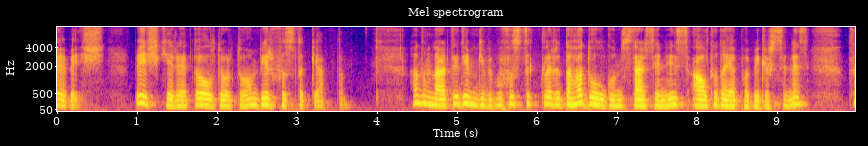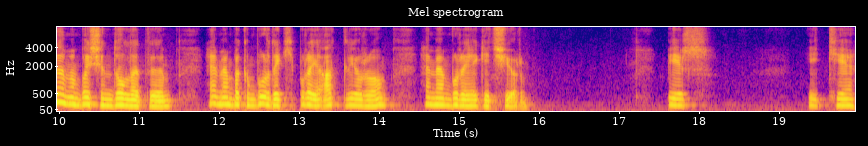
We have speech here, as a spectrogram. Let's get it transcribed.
ve 5. 5 kere doldurduğum bir fıstık yaptım. Hanımlar dediğim gibi bu fıstıkları daha dolgun isterseniz altı da yapabilirsiniz. Tığımın başını doladım. Hemen bakın buradaki buraya atlıyorum. Hemen buraya geçiyorum. 1 2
